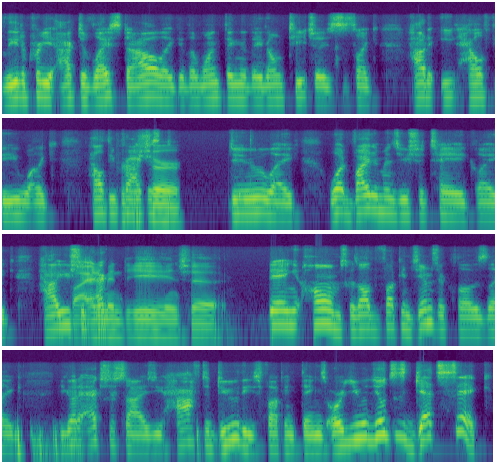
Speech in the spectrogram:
lead a pretty active lifestyle. Like the one thing that they don't teach is just like how to eat healthy, what like healthy For practice sure. do, like what vitamins you should take, like how you should act Vitamin D and shit. staying at homes because all the fucking gyms are closed. Like you got to exercise. You have to do these fucking things, or you you'll just get sick.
